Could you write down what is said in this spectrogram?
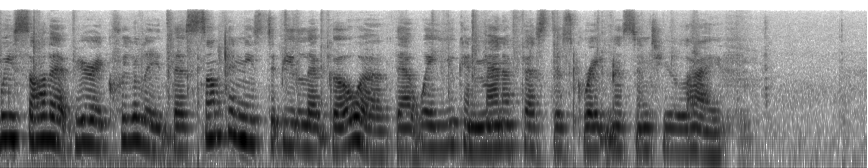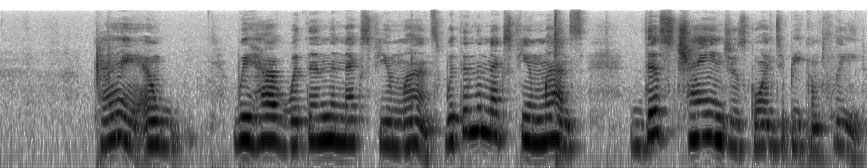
We saw that very clearly that something needs to be let go of. That way you can manifest this greatness into your life. Okay, and we have within the next few months, within the next few months, this change is going to be complete.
